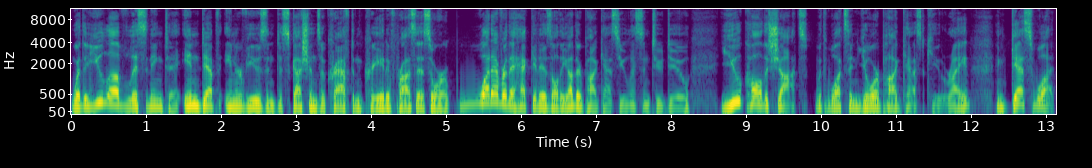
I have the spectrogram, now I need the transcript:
whether you love listening to in depth interviews and discussions of craft and the creative process, or whatever the heck it is all the other podcasts you listen to do, you call the shots with what's in your podcast queue, right? And guess what?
